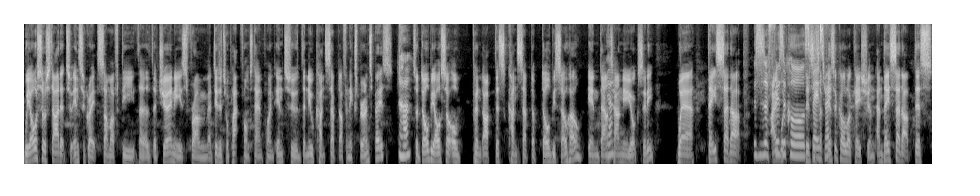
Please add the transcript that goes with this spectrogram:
We also started to integrate some of the, the, the journeys from a digital platform standpoint into the new concept of an experience space. Uh-huh. So Dolby also opened up this concept of Dolby Soho in downtown New York City, where they set up this is a I would- physical this space, is a right? physical location, and they set up this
